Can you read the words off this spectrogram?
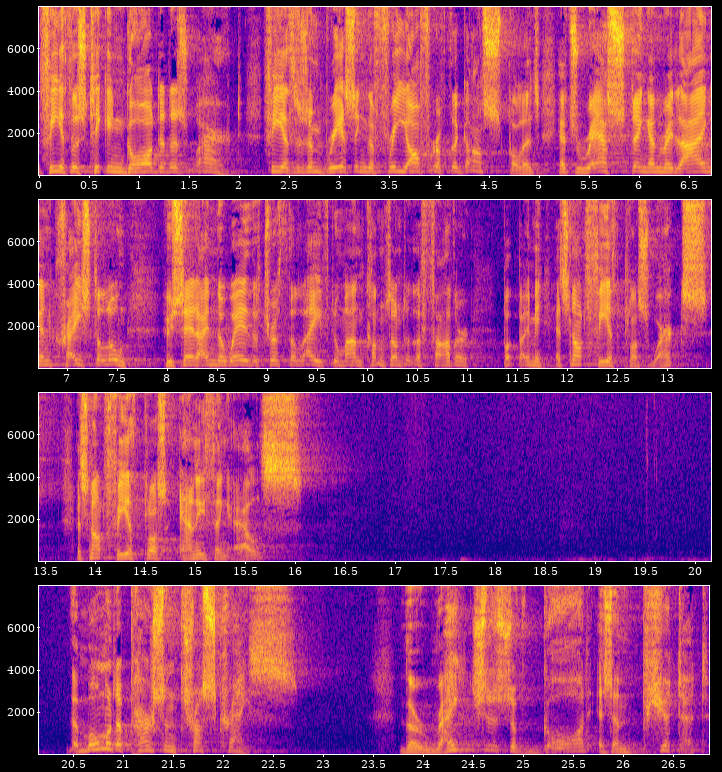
Faith is taking God at His word. Faith is embracing the free offer of the gospel. It's, it's resting and relying in Christ alone, who said, I'm the way, the truth, the life. No man comes unto the Father but by me. It's not faith plus works, it's not faith plus anything else. The moment a person trusts Christ, the righteousness of God is imputed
